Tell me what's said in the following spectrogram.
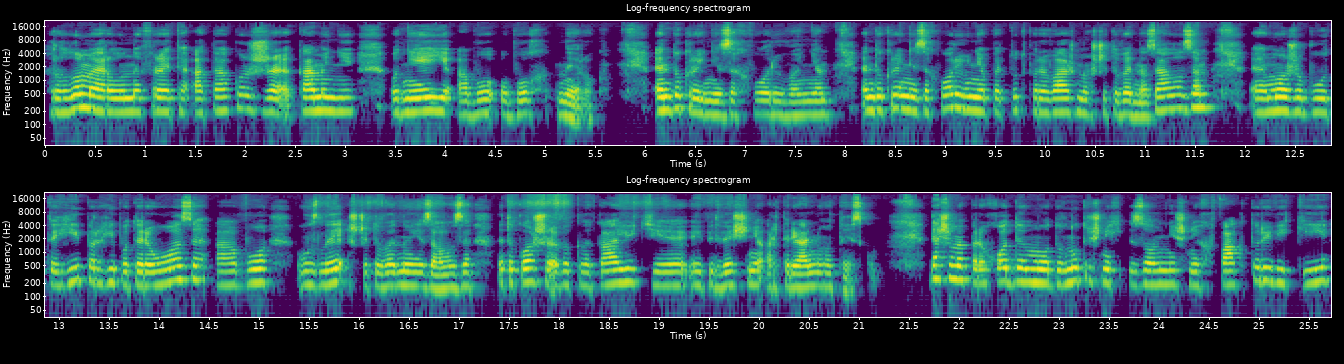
гломерулонефрити, а також камені однієї або обох нирок. Ендокринні захворювання. Ендокринні захворювання тут переважно щитовидна залоза, е, може бути гіпергіпотереози або вузли щитовидної залози. Також викликають е, підвищення артеріального тиску. Далі ми переходимо до внутрішніх і зовнішніх факторів, які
